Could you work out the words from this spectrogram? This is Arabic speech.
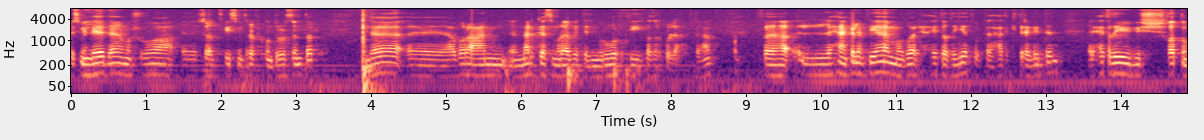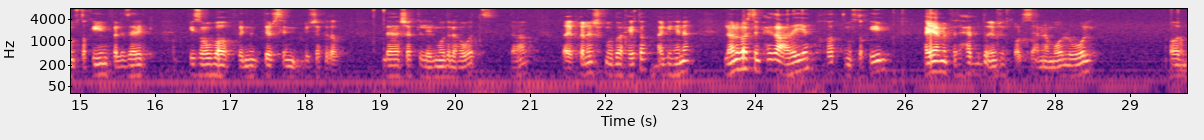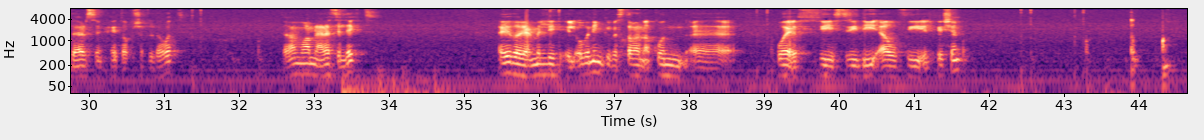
بسم الله ده مشروع آه، اشتغلت فيه اسمه Traffic Control Center ده آه، عبارة عن مركز مراقبة المرور في قطر كلها تمام؟ فاللي إحنا هنتكلم فيها موضوع الحيطة ديت والفتحات الكتيرة جدا. الحيطة دي مش خط مستقيم فلذلك في صعوبة في إنك ترسم بالشكل ده. ده شكل الموديل أهوت تمام؟ طيب خلينا نشوف موضوع الحيطة. أجي هنا. لو أنا برسم حيطة عادية خط مستقيم هيعمل فتحات بدون أي مشاكل خالص. يعني لما أقول له wall وابدا ارسم حيطه بالشكل دوت. تمام؟ واعمل عليها select هيقدر يعمل لي ال opening بس طبعا أكون آه واقف في 3D أو في elevation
